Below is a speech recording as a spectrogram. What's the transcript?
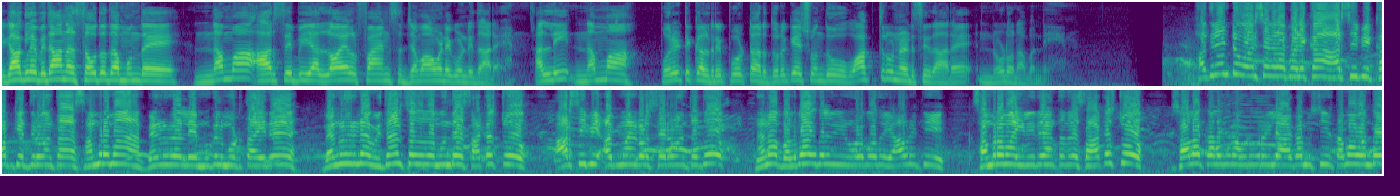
ಈಗಾಗಲೇ ವಿಧಾನಸೌಧದ ಮುಂದೆ ನಮ್ಮ ಆರ್ ಸಿ ಬಿಯ ಲಾಯಲ್ ಫ್ಯಾನ್ಸ್ ಜಮಾವಣೆಗೊಂಡಿದ್ದಾರೆ. ಅಲ್ಲಿ ನಮ್ಮ ಪೊಲಿಟಿಕಲ್ ರಿಪೋರ್ಟರ್ ದುರ್ಗೇಶ್ ಒಂದು ವಾಕ್ ಥ್ರೂ ನಡೆಸಿದ್ದಾರೆ. ನೋಡೋಣ ಬನ್ನಿ. ಹದಿನೆಂಟು ವರ್ಷಗಳ ಬಳಿಕ ಆರ್ ಸಿ ಬಿ ಕಪ್ ಗೆದ್ದಿರುವಂತಹ ಸಂಭ್ರಮ ಬೆಂಗಳೂರಲ್ಲಿ ಮುಗಿಲು ಮುಟ್ತಾ ಇದೆ. ಬೆಂಗಳೂರಿನ ವಿಧಾನಸೌಧದ ಮುಂದೆ ಸಾಕಷ್ಟು ಆರ್ ಸಿ ಬಿ ಅಭಿಮಾನಿಗಳು ಸೇರುವಂತದ್ದು ನನ್ನ ಬಲಭಾಗದಲ್ಲಿ ನೀವು ನೋಡಬಹುದು ಯಾವ ರೀತಿ ಸಂಭ್ರಮ ಇಲ್ಲಿದೆ ಅಂತಂದ್ರೆ ಸಾಕಷ್ಟು ಶಾಲಾ ಕಾಲೇಜಿನ ಹುಡುಗರು ಇಲ್ಲಿ ಆಗಮಿಸಿ ತಮ್ಮ ಒಂದು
